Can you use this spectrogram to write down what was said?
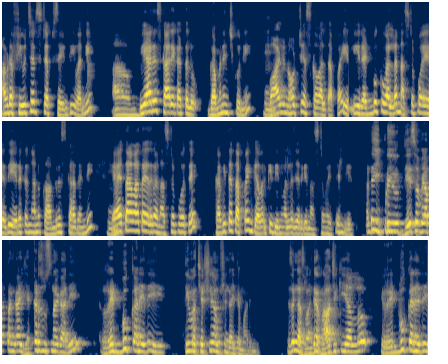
ఆవిడ ఫ్యూచర్ స్టెప్స్ ఏంటి? ఇవన్నీ బీఆర్ఎస్ కార్యకర్తలు గమనించుకుని వాళ్ళు నోట్ చేసుకోవాలి తప్ప ఈ- రెడ్ బుక్ వల్ల నష్టపోయేది ఏ రకంగానూ కాంగ్రెస్ కాదండి. ఏ తర్వాత ఏదైనా నష్టపోతే కవిత తప్ప ఇంకెవరికి దీనివల్ల జరిగే నష్టం అయితే లేదు. అంటే ఇప్పుడు దేశవ్యాప్తంగా ఎక్కడ చూసినా కానీ రెడ్ బుక్ అనేది తీవ్ర చర్చనీయాంశంగా అయితే మారింది. నిజంగా అసలు అంటే రాజకీయాల్లో ఈ రెడ్ బుక్ అనేది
